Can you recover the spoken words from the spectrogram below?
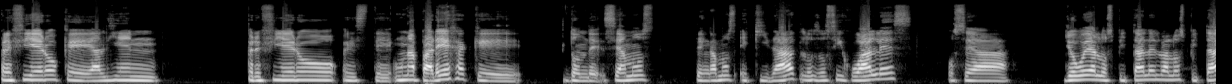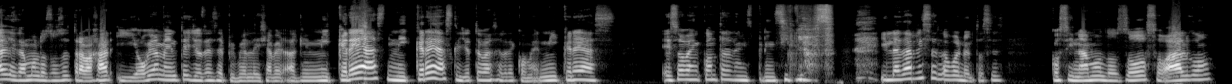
prefiero que alguien, prefiero este, una pareja que donde seamos, tengamos equidad, los dos iguales, o sea, yo voy al hospital, él va al hospital, llegamos los dos de trabajar y obviamente yo desde el primer le dije, a ver, ni creas, ni creas que yo te voy a hacer de comer, ni creas eso va en contra de mis principios. y la da risa es lo bueno, entonces cocinamos los dos o algo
